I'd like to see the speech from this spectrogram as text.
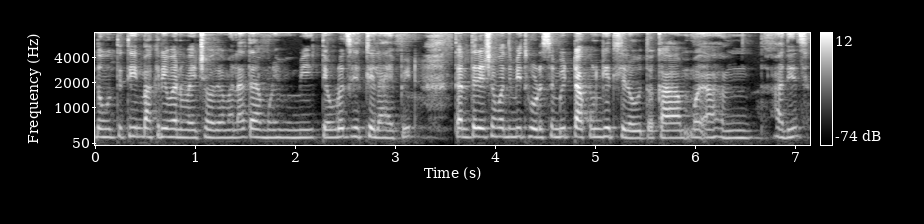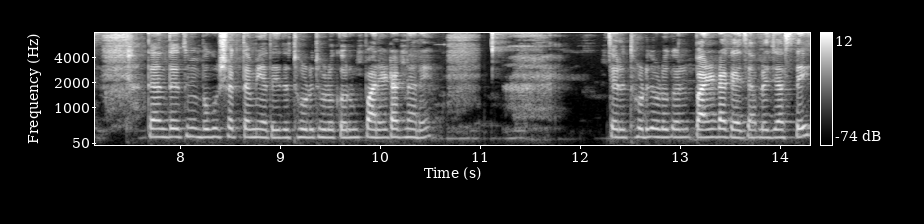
दोन ते तीन भाकरी बनवायच्या होत्या मला. त्यामुळे मी तेवढंच घेतलेलं आहे पीठ. त्यानंतर याच्यामध्ये मी थोडंसं मीठ टाकून घेतलेलं होतं का आधीच. त्यानंतर तुम्ही बघू शकता मी आता इथं थोडं थोडं करून पाणी टाकणार आहे. तर थोडं थोडं करून पाणी टाकायचं आपल्याला जास्तही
